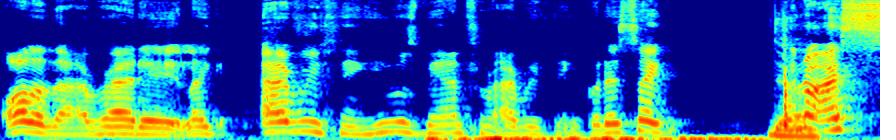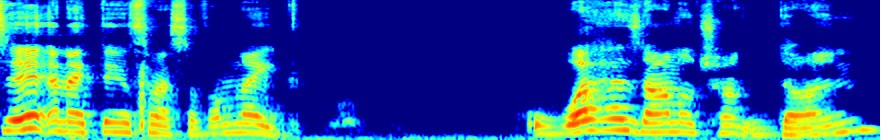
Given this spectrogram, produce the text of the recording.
all of that, Reddit, like everything. He was banned from everything. But it's like Yeah. you know, I sit and I think to myself, I'm like, what has Donald Trump done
